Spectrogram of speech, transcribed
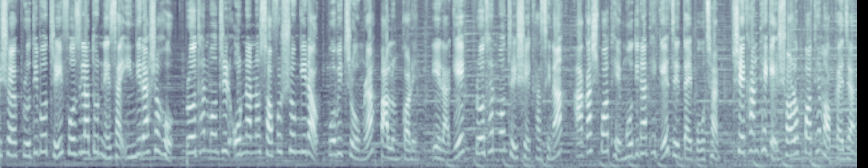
বিষয়ক প্রতিমন্ত্রী ফজলাতুন নেসা ইন্দিরা সহ প্রধানমন্ত্রীর অন্যান্য সফরসঙ্গীরাও পবিত্র ওমরা পালন করেন। এর আগে প্রধানমন্ত্রী শেখ হাসিনা আকাশপথে মদিনা থেকে জেদ্দায় পৌঁছান। সেখান থেকে সড়ক পথে মক্কায় যান।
